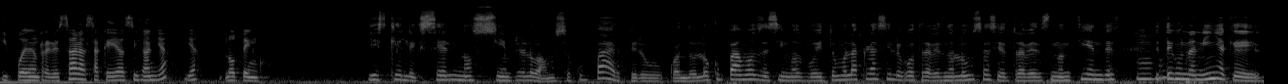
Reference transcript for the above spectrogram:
Y pueden regresar hasta que ellas digan, ya, ya, lo tengo. Y es que el Excel no siempre lo vamos a ocupar, pero cuando lo ocupamos decimos, voy y tomo la clase y luego otra vez no lo usas y otra vez no entiendes. Yo tengo una niña que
